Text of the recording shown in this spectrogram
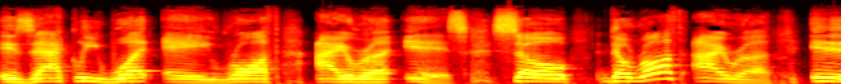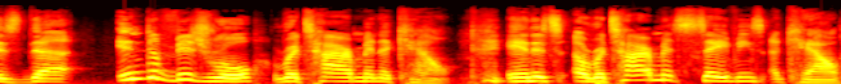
exactly what a Roth IRA is. So the Roth IRA is the individual retirement account. And it's a retirement savings account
